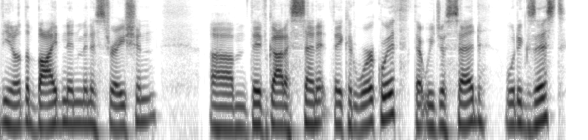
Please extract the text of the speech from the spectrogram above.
you know, the Biden administration? Um, they've got a Senate they could work with that we just said would exist.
